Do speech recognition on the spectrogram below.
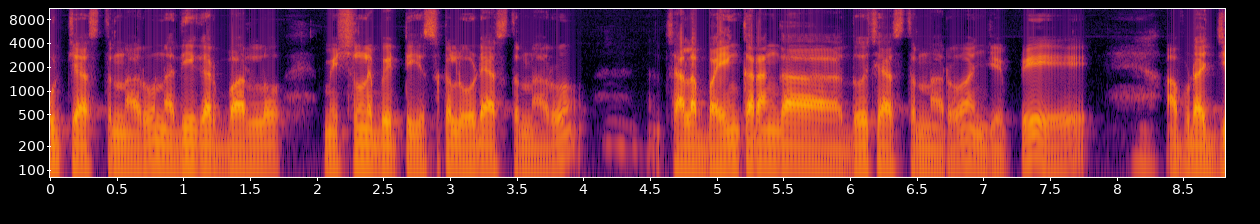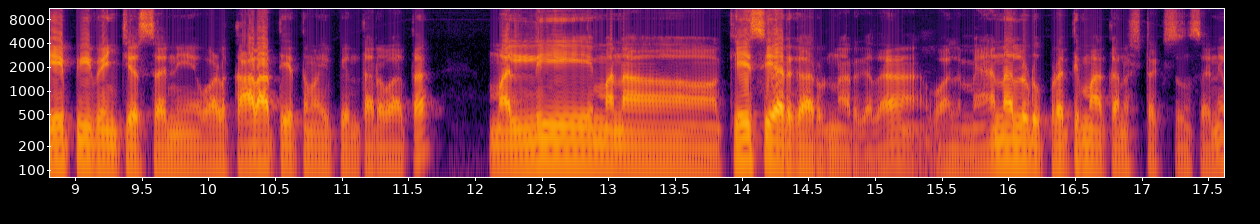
ఊడ్చేస్తున్నారు నదీ గర్భాల్లో మిషన్లు పెట్టి ఇసుకలు ఓడేస్తున్నారు చాలా భయంకరంగా దోచేస్తున్నారు అని చెప్పి అప్పుడు ఆ జేపీ వెంచర్స్ అని వాళ్ళ కాలాతీతం అయిపోయిన తర్వాత మళ్ళీ మన కేసీఆర్ గారు ఉన్నారు కదా వాళ్ళ మేనల్లుడు ప్రతిమా కన్స్ట్రక్షన్స్ అని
